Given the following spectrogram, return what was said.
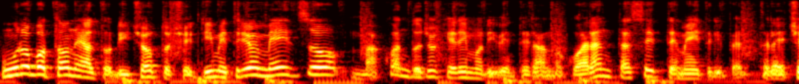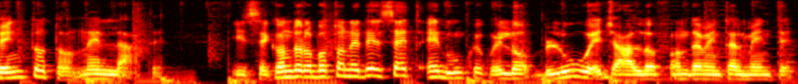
un robottone alto 18 cm e mezzo, ma quando giocheremo diventeranno 47 metri per 300 tonnellate. Il secondo robottone del set è dunque quello blu e giallo fondamentalmente,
